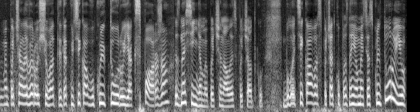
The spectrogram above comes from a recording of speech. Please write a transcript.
Ми почали вирощувати таку цікаву культуру, як спаржа. З насіннями починали спочатку. Було цікаво спочатку познайомитися з культурою,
